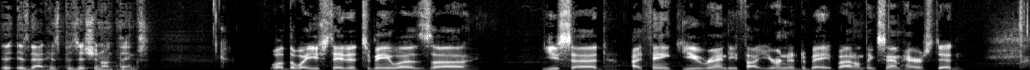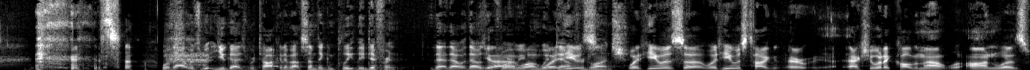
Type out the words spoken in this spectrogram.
is that his position on things? Well, the way you stated it to me was uh, you said, I think you, Randy, thought you were in a debate, but I don't think Sam Harris did. Well, that was what you guys were talking about something completely different. That that, that was before we well, even went what down he for was, lunch. What he was, uh, what he was talking, or actually, what I called him out on was,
